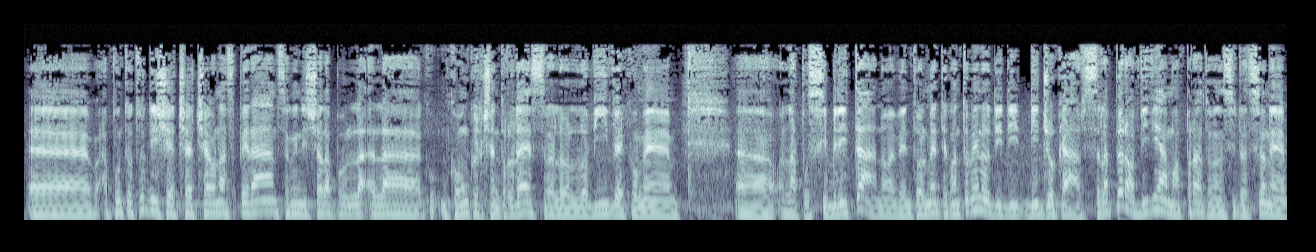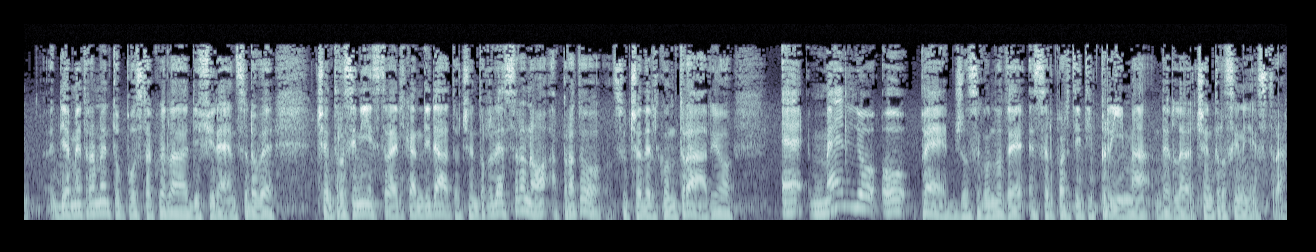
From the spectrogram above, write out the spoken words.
eh, appunto tu dici c'è, c'è, una speranza, quindi c'è la, la, la, comunque il centrodestra lo, lo vive come eh, la possibilità, no? eventualmente quantomeno di, di, di giocarsela, però viviamo a Prato una situazione diametralmente opposta a quella di Firenze, dove centrosinistra è il candidato, centrodestra no, a Prato succede il contrario. È meglio o peggio, secondo te, essere partiti prima del centro-sinistra?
